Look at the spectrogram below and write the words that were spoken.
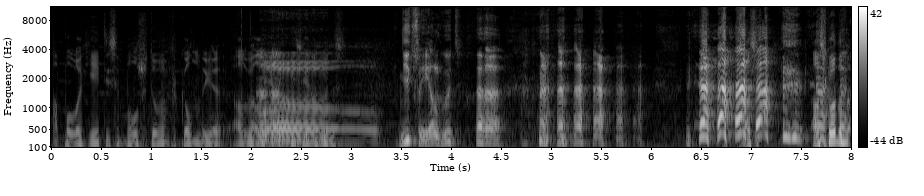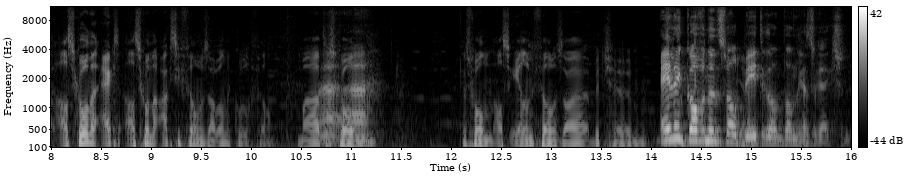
apologetische bullshit over verkondigen. Alhoewel dat niet zo heel goed is. Niet zo heel goed. Als gewoon, een, als, gewoon een, act- als gewoon een actiefilm is dat wel een coole film. Maar het is Ah, gewoon... ah. Het is gewoon als Alien film is dat een beetje... mm, Alien Covenant is wel ja. beter dan, dan Resurrection.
